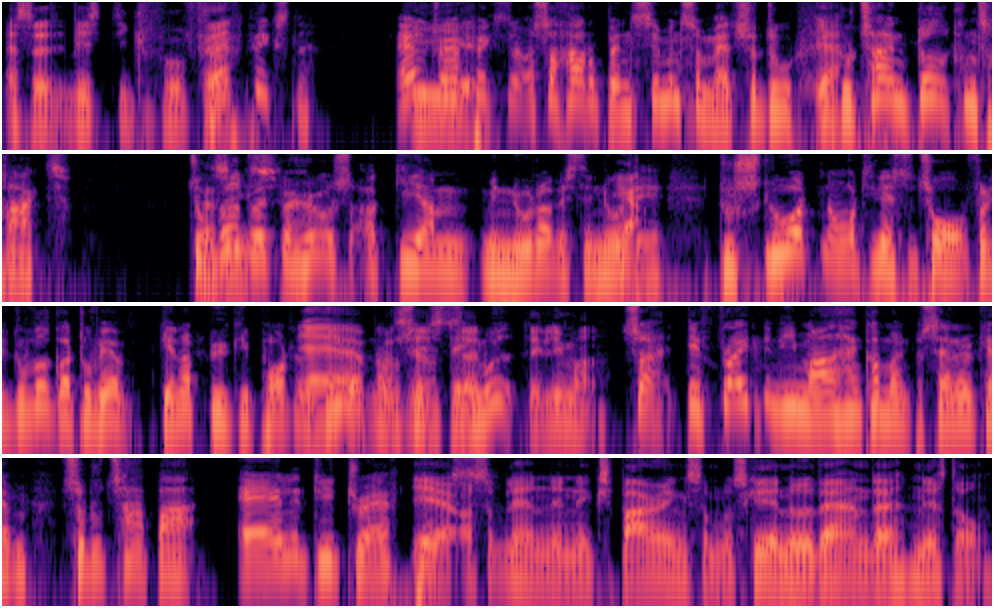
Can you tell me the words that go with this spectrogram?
Altså, hvis de kan få. Draftpicksene. Alle I- draftpicksene, og så har du Ben Simmons som matcher. Du, ja. Ja. du tager en død kontrakt. Du Præcis. ved, du ikke behøves at give ham minutter, hvis det nu er Ja. det. Du sluger den over de næste to år, fordi du ved godt, du er ved at genopbygge i Portland, Ja, ja, når du præcis, sender dem ud. det er lige meget. Så det er fløjtende lige meget, han kommer ind på salary cap'en, så du tager bare alle de draft picks, Ja, og så bliver han en expiring, som måske er noget værd endda næste år.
